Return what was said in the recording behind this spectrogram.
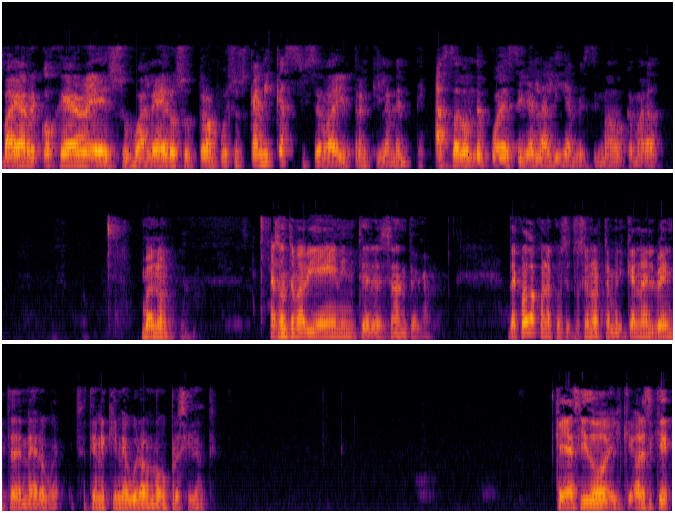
vaya a recoger eh, su valero, su trompo y sus canicas y se va a ir tranquilamente. ¿Hasta dónde puede estirar la liga, mi estimado camarada? Bueno, es un tema bien interesante. De acuerdo con la Constitución norteamericana, el 20 de enero, güey, se tiene que inaugurar un nuevo presidente. Que haya sido el que, ahora sí que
